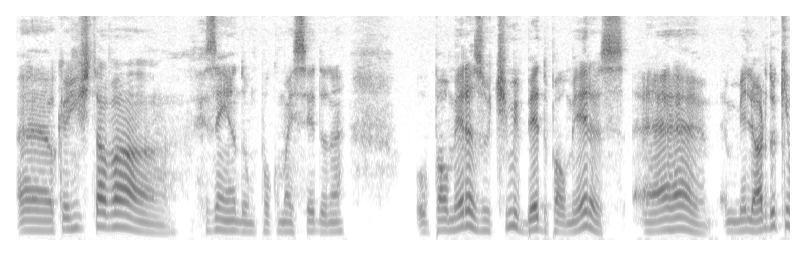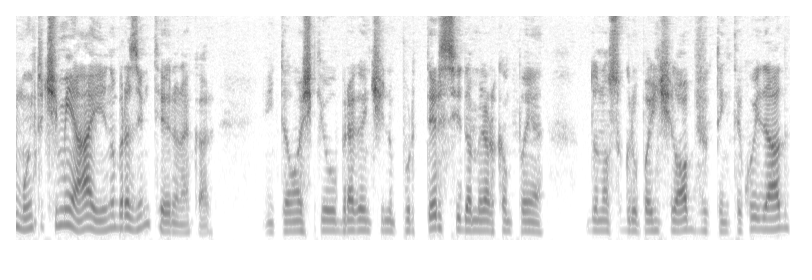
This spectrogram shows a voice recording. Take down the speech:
É, o que a gente estava resenhando um pouco mais cedo, né? O Palmeiras, o time B do Palmeiras é melhor do que muito time A aí no Brasil inteiro, né, cara? Então acho que o Bragantino, por ter sido a melhor campanha do nosso grupo, a gente óbvio que tem que ter cuidado,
